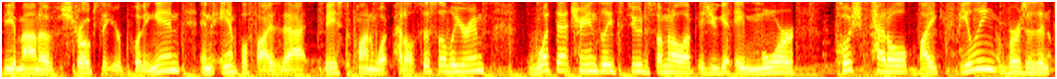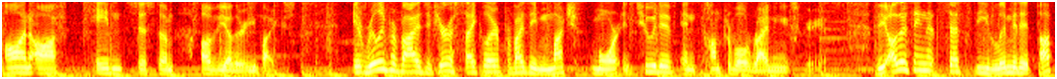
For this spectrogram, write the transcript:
the amount of strokes that you're putting in and amplifies that based upon what pedal assist level you're in. What that translates to, to sum it all up, is you get a more push pedal bike feeling versus an on-off cadence system of the other e-bikes. It really provides, if you're a cycler, provides a much more intuitive and comfortable riding experience. The other thing that sets the Limited up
